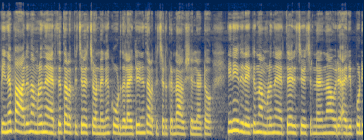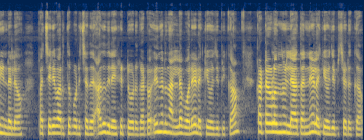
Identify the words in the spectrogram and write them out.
പിന്നെ പാൽ നമ്മൾ നേരത്തെ തിളപ്പിച്ച് വെച്ചുകൊണ്ട് തന്നെ കൂടുതലായിട്ട് ഇനി തിളപ്പിച്ചെടുക്കേണ്ട ആവശ്യമില്ല കേട്ടോ ഇനി ഇതിലേക്ക് നമ്മൾ നേരത്തെ അരിച്ച് വെച്ചിട്ടുണ്ടായിരുന്ന ആ ഒരു അരിപ്പൊടി ഉണ്ടല്ലോ പച്ചരി വറുത്ത് പൊടിച്ചത് അത് ഇതിലേക്ക് ഇട്ട് കൊടുക്കുക കേട്ടോ എന്നിട്ട് നല്ലപോലെ ഇളക്കി യോജിപ്പിക്കാം. കട്ടകളൊന്നും ഇല്ലാതെ തന്നെ ഇളക്കി യോജിപ്പിച്ചെടുക്കാം.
